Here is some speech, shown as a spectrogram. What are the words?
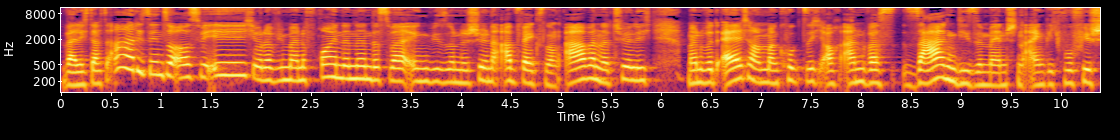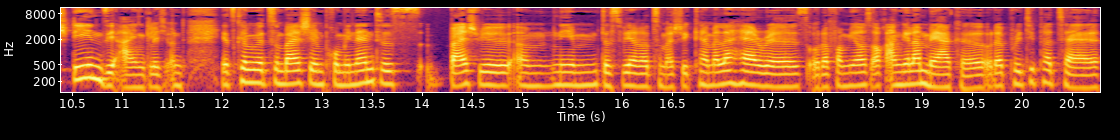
weil ich dachte, ah, die sehen so aus wie ich oder wie meine Freundinnen. Das war irgendwie so eine schöne Abwechslung. Aber natürlich, man wird älter und man guckt sich auch an, was sagen diese Menschen eigentlich, wofür stehen sie eigentlich? Und jetzt können wir zum Beispiel ein prominentes Beispiel ähm, nehmen. Das wäre zum Beispiel Kamala Harris oder von mir aus auch Angela Merkel oder Priti Patel.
